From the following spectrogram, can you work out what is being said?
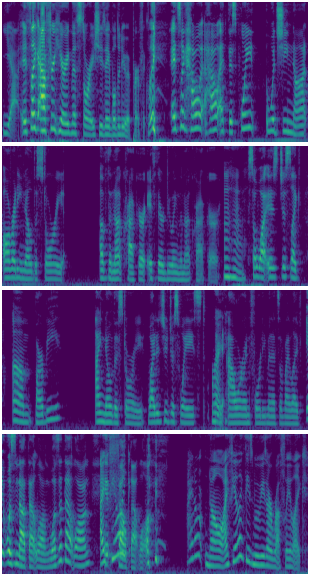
Yeah. It's like after hearing this story, she's able to do it perfectly. It's like how how at this point would she not already know the story of the Nutcracker if they're doing the Nutcracker? Mm-hmm. So what is just like, um, Barbie? I know this story. Why did you just waste Right. an hour and forty minutes of my life? It was not that long. Was it that long? I it feel felt like- that long. I don't know. I feel like these movies are roughly like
